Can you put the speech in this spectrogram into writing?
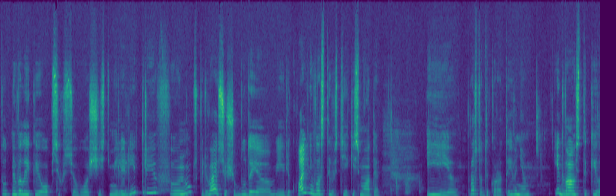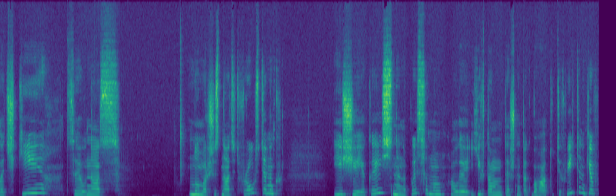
Тут невеликий обсяг всього 6 мл. Ну, Сподіваюся, що буде і лікувальні властивості якісь мати, і просто декоративні. І два ось такі лачки. Це у нас номер 16 Frosting. І ще якийсь, не написано, але їх там теж не так багато, тих відтінків.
